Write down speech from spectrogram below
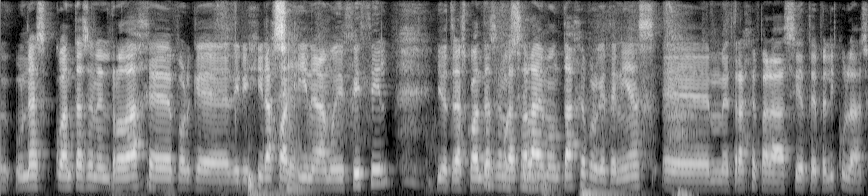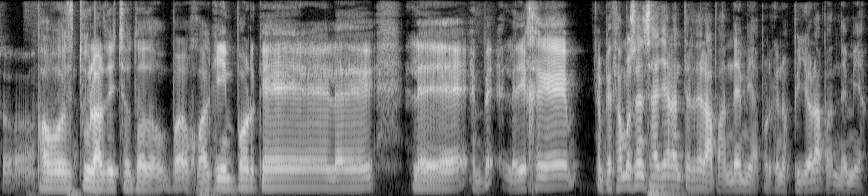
Unas cuantas en el rodaje porque dirigir a Joaquín era muy difícil y otras cuantas en la sala de montaje porque tenías eh, metraje para siete películas. O... Pues tú lo has dicho todo. Joaquín porque le, le, le dije empezamos a ensayar antes de la pandemia porque nos pilló la pandemia.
